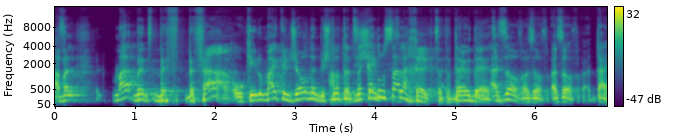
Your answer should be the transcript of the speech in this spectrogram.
אבל בפער, הוא כאילו מייקל ג'ורדן בשנות אבל זה ה-90. כדורסל אחר קצת, אתה יודע את זה. עזוב, עזוב, עזוב, די,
